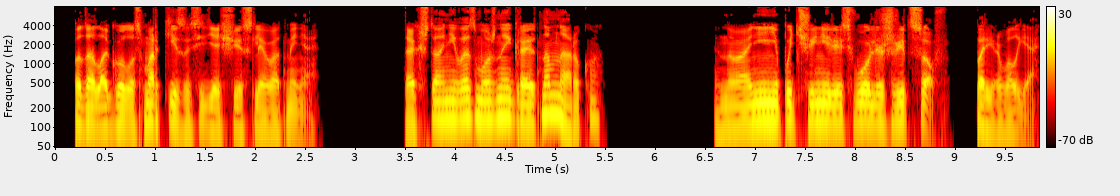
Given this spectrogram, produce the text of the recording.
— подала голос маркиза, сидящая слева от меня. «Так что они, возможно, играют нам на руку». «Но они не подчинились воле жрецов», — парировал я.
